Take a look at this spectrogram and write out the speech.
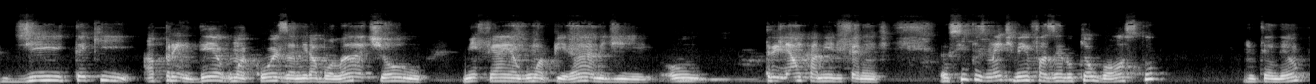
de ter que aprender alguma coisa mirabolante ou me enfiar em alguma pirâmide ou trilhar um caminho diferente. Eu simplesmente venho fazendo o que eu gosto, entendeu?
